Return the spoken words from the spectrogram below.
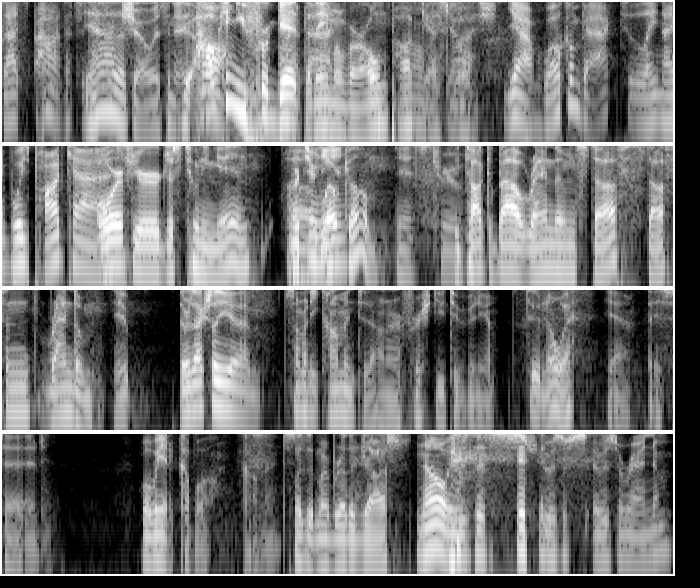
That's oh, that's a Yeah, that's- show, isn't it? Dude, how Oh, can you forget the name of our own oh podcast, bro? gosh. Yeah. Welcome back to the Late Night Boys podcast. Or if you're just tuning in, We're uh, tuning in. welcome. yes, true. We talk about random stuff, stuff, and random. Yep. There was actually um, somebody commented on our first YouTube video. Dude, no way. Yeah, they said. Well, we had a couple comments. Was it my brother Josh? No, it was this. it was a s it was a random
